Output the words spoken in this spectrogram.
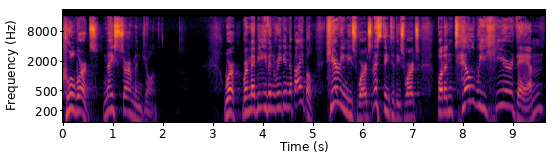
Cool words. Nice sermon, John. We're, we're maybe even reading the Bible, hearing these words, listening to these words, but until we hear them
